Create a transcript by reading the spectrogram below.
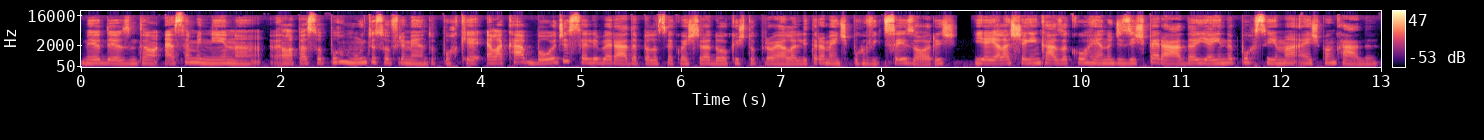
Meu Deus, então essa menina, ela passou por muito sofrimento, porque ela acabou de ser liberada pelo sequestrador que estuprou ela literalmente por 26 horas, e aí ela chega em casa correndo desesperada e ainda por cima é espancada.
